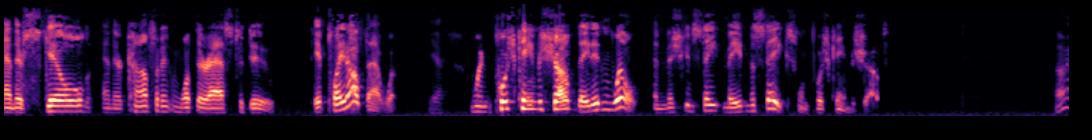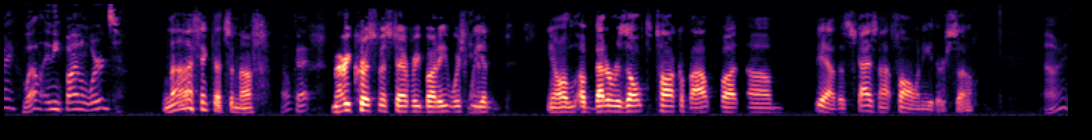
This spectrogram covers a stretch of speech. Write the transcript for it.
and they're skilled and they're confident in what they're asked to do. It played out that way. Yeah. When push came to shove, they didn't wilt and Michigan State made mistakes when push came to shove. All right. Well, any final words? No, I think that's enough. Okay. Merry Christmas to everybody. Wish yeah. we had, you know, a, a, better result to talk about, but um, yeah, the sky's not falling either. So. All right.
